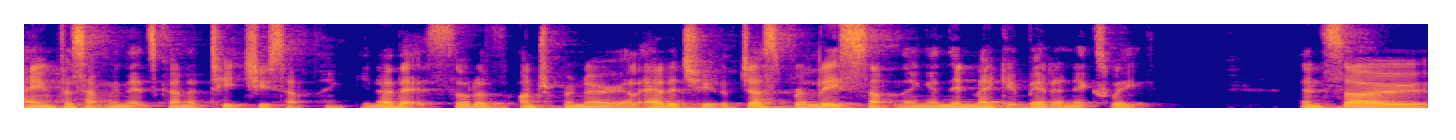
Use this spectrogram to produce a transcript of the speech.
aim for something that's going to teach you something. You know, that sort of entrepreneurial attitude of just release something and then make it better next week. And so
